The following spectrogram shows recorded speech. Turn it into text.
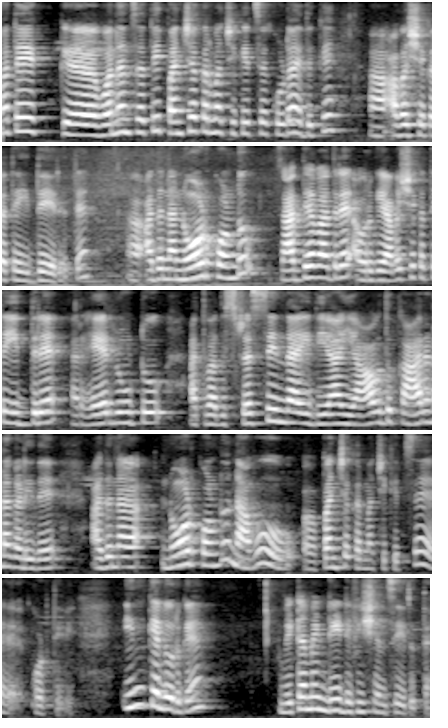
ಮತ್ತು ಒಂದೊಂದು ಸತಿ ಪಂಚಕರ್ಮ ಚಿಕಿತ್ಸೆ ಕೂಡ ಇದಕ್ಕೆ ಅವಶ್ಯಕತೆ ಇದ್ದೇ ಇರುತ್ತೆ. ಅದನ್ನು ನೋಡಿಕೊಂಡು ಸಾಧ್ಯವಾದರೆ ಅವ್ರಿಗೆ ಅವಶ್ಯಕತೆ ಇದ್ದರೆ ಅವ್ರ ಹೇರ್ ರೂಟು ಅಥವಾ ಅದು ಸ್ಟ್ರೆಸ್ಸಿಂದ ಇದೆಯಾ, ಯಾವುದು ಕಾರಣಗಳಿದೆ, ಅದನ್ನು ನೋಡಿಕೊಂಡು ನಾವು ಪಂಚಕರ್ಮ ಚಿಕಿತ್ಸೆ ಕೊಡ್ತೀವಿ. ಇನ್ನು ಕೆಲವ್ರಿಗೆ ವಿಟಮಿನ್ ಡಿ ಡಿಫಿಷಿಯನ್ಸಿ ಇರುತ್ತೆ.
